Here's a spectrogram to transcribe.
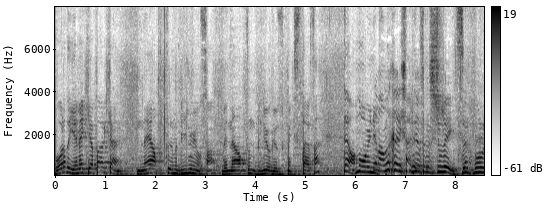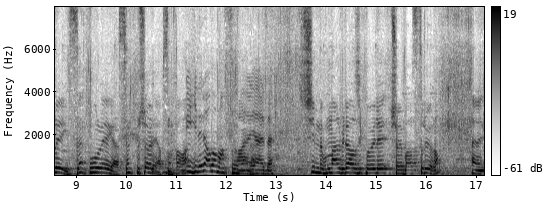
Bu arada yemek yaparken ne yaptığını bilmiyorsan ve ne yaptığını biliyor gözükmek istersen devamlı oynuyorsun. Devamlı karıştırıyorsun. Ha, diyorsun şuraya gitsin, buraya gitsin, buraya gelsin, bu şöyle yapsın falan. Bilgileri alamazsınız Aynen. her yerde. Şimdi bunlar birazcık böyle şöyle bastırıyorum. Hani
